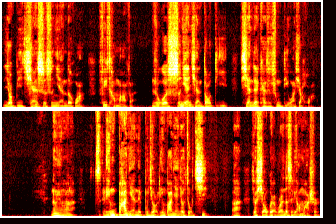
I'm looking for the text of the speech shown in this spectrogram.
要比前四十年的话非常麻烦。如果十年前到底，现在开始从底往下滑，能明白了？零八年那不叫零八年叫周期，啊，叫小拐弯，那是两码事儿。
